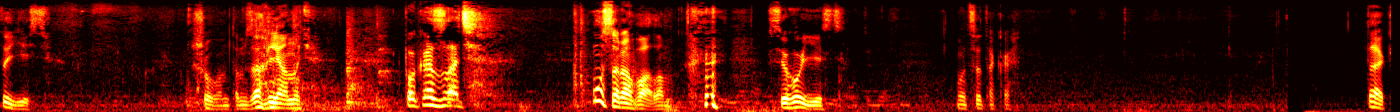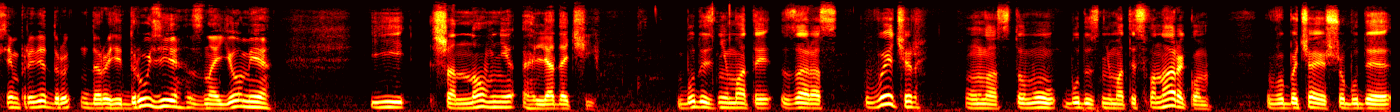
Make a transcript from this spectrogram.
то є. Що вам там заглянуть? Показати. Мусоровалом. Всього є. Оце таке. Так, всім привіт, дорогі друзі, знайомі і шановні глядачі. Буду знімати зараз вечір у нас, тому буду знімати з фонариком. Вибачаю, що буде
